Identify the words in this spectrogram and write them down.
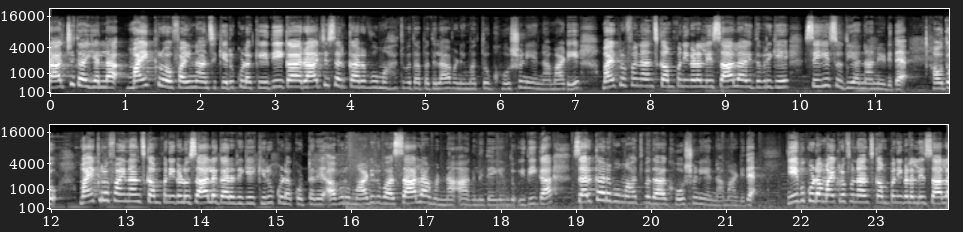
ರಾಜ್ಯದ ಎಲ್ಲ ಮೈಕ್ರೋ ಫೈನಾನ್ಸ್ ಕಿರುಕುಳಕ್ಕೆ ಇದೀಗ ರಾಜ್ಯ ಸರ್ಕಾರವು ಮಹತ್ವದ ಬದಲಾವಣೆ ಮತ್ತು ಘೋಷಣೆಯನ್ನ ಮಾಡಿ ಮೈಕ್ರೋ ಫೈನಾನ್ಸ್ ಕಂಪನಿಗಳಲ್ಲಿ ಸಾಲ ಇದ್ದವರಿಗೆ ಸಿಹಿ ಸುದ್ದಿಯನ್ನ ನೀಡಿದೆ. ಹೌದು, ಮೈಕ್ರೋ ಫೈನಾನ್ಸ್ ಕಂಪನಿಗಳು ಸಾಲಗಾರರಿಗೆ ಕಿರುಕುಳ ಕೊಟ್ಟರೆ ಅವರು ಮಾಡಿರುವ ಸಾಲ ಮನ್ನಾ ಆಗಲಿದೆ ಎಂದು ಇದೀಗ ಸರ್ಕಾರವು ಮಹತ್ವದ ಘೋಷಣೆಯನ್ನ ಮಾಡಿದೆ. ನೀವು ಕೂಡ ಮೈಕ್ರೋ ಫೈನಾನ್ಸ್ ಕಂಪನಿಗಳಲ್ಲಿ ಸಾಲ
